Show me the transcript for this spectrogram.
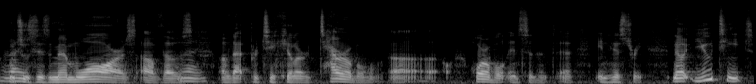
which Right. was his memoirs of those Right. of that particular terrible, uh, horrible incident uh, in history. Now, you teach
